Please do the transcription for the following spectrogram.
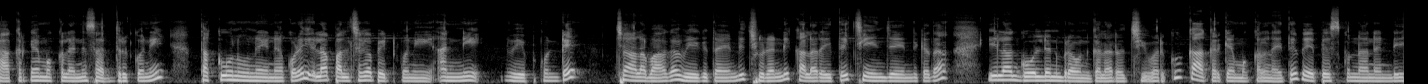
కాకరకాయ ముక్కలన్నీ సర్దుకొని తక్కువ నూనె అయినా కూడా ఇలా పల్చగా పెట్టుకొని అన్నీ వేపుకుంటే చాలా బాగా వేగుతాయండి. చూడండి కలర్ అయితే చేంజ్ అయింది కదా. ఇలా గోల్డెన్ బ్రౌన్ కలర్ వచ్చే వరకు కాకరకాయ ముక్కలను అయితే వేపేసుకున్నానండి.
